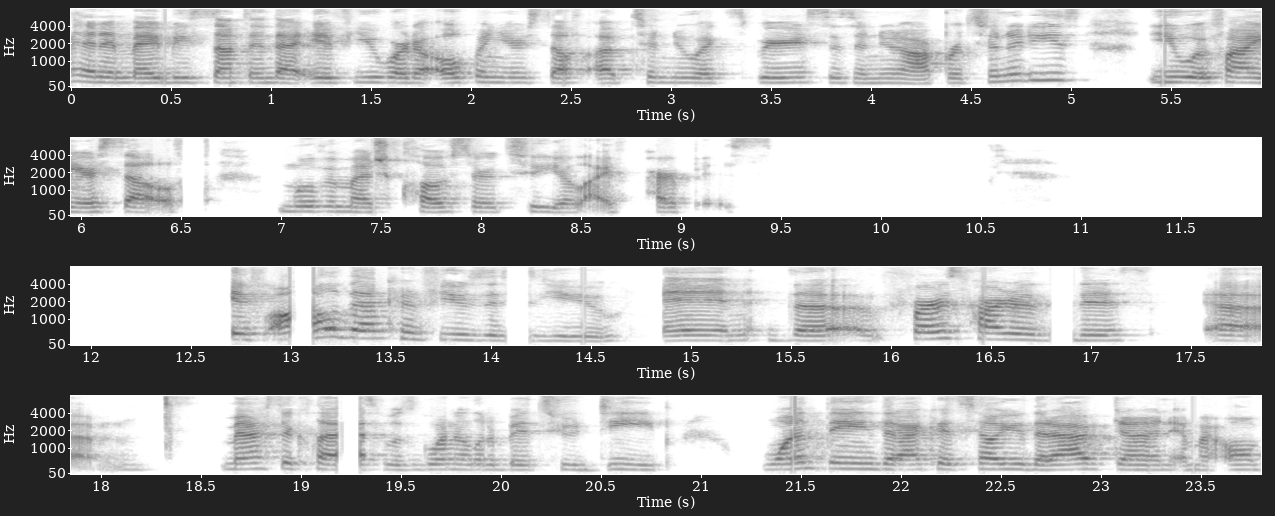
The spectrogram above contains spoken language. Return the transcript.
and it may be something that if you were to open yourself up to new experiences and new opportunities you would find yourself moving much closer to your life purpose. If all of that confuses you, and the first part of this um, masterclass was going a little bit too deep, one thing that I could tell you that I've done in my own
